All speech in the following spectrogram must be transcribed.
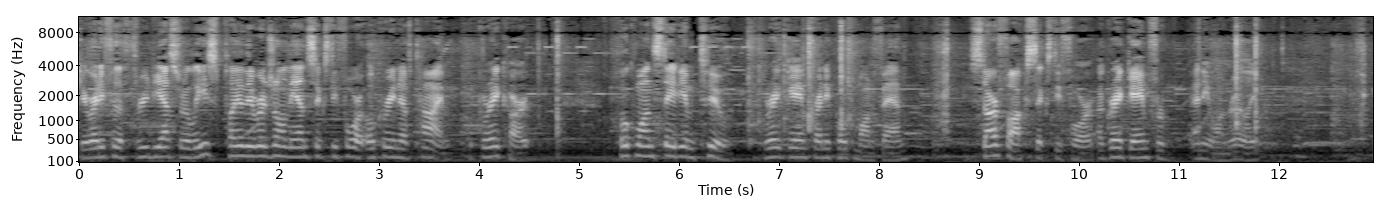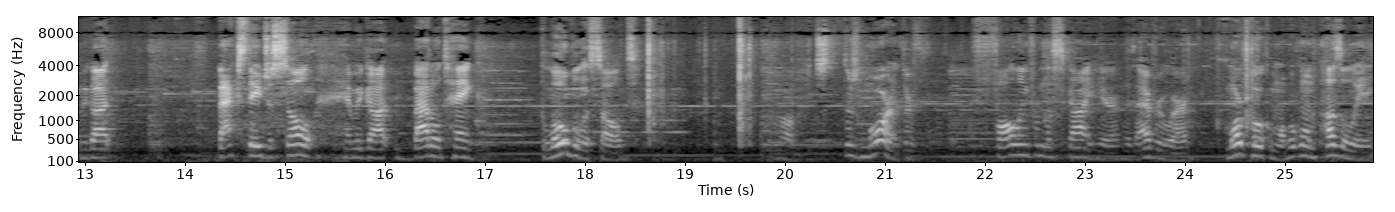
Get ready for the 3DS release. Play the original on the N64, Ocarina of Time, the Gray Cart. Pokemon Stadium 2, great game for any Pokemon fan. Star Fox 64, a great game for anyone, really. We got Backstage Assault, and we got Battle Tank Global Assault. Oh, there's more. They're falling from the sky here. It's everywhere. More Pokemon. Pokemon Puzzle League.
